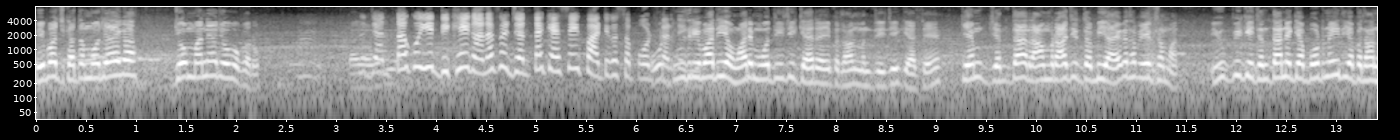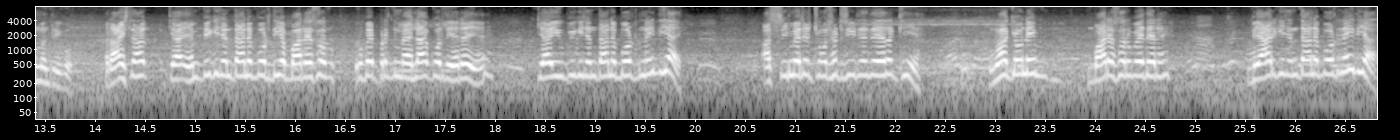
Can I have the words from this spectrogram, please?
विपक्ष खत्म हो जाएगा जो मने जो वो करो। तो जनता को ये दिखेगा ना फिर जनता कैसे एक पार्टी को सपोर्ट कर दूसरी बात ये हमारे मोदी जी कह रहे हैं प्रधानमंत्री जी कहते हैं कि हम जनता राम राज्य तभी आएगा सब एक समान। यूपी की जनता ने क्या वोट नहीं दिया प्रधानमंत्री को? राजस्थान क्या एमपी की जनता ने वोट दिया? बारह सौ रुपये प्रति महिला को दे रहे हैं। क्या यूपी की जनता ने वोट नहीं दिया है? अस्सी में से चौंसठ सीटें दे रखी हैं। वहाँ क्यों नहीं बारह सौ रुपये दे रहे हैं? बिहार की जनता ने वोट नहीं दिया?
